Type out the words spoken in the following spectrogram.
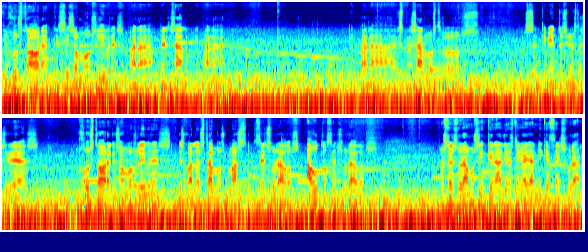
que justo ahora que sí somos libres para pensar y para, para expresar nuestros sentimientos y nuestras ideas, justo ahora que somos libres es cuando estamos más censurados, autocensurados. Nos censuramos sin que nadie nos tenga ya ni que censurar.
